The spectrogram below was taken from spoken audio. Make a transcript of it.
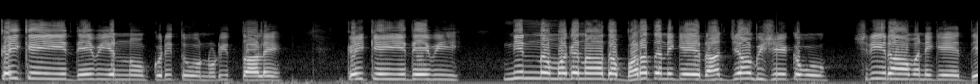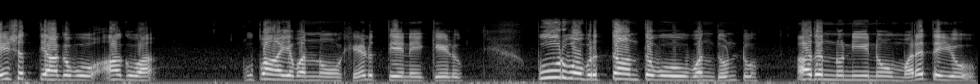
ಕೈಕೇಯಿ ದೇವಿಯನ್ನು ಕುರಿತು ನುಡಿಯುತ್ತಾಳೆ. ಕೈಕೇಯಿ ದೇವಿ, ನಿನ್ನ ಮಗನಾದ ಭರತನಿಗೆ ರಾಜ್ಯಾಭಿಷೇಕವು, ಶ್ರೀರಾಮನಿಗೆ ದೇಶತ್ಯಾಗವು ಆಗುವ ಉಪಾಯವನ್ನು ಹೇಳುತ್ತೇನೆ ಕೇಳು. ಪೂರ್ವ ವೃತ್ತಾಂತವು ಒಂದುಂಟು. ಅದನ್ನು ನೀನು ಮರೆತೆಯೋ,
